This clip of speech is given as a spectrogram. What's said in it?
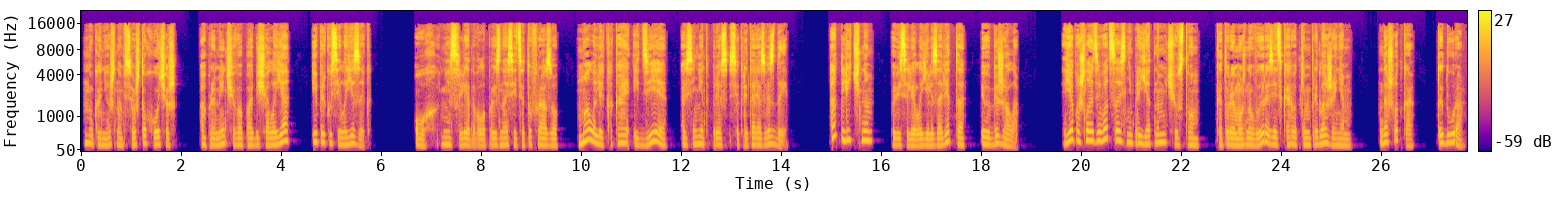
«Ну, конечно, все, что хочешь», — опрометчиво пообещала я и прикусила язык. Ох, не следовало произносить эту фразу. Мало ли, какая идея осенит пресс-секретаря «Звезды». «Отлично», — повеселела Елизавета и убежала. Я пошла одеваться с неприятным чувством, которое можно выразить коротким предложением. «Да шутка, ты дура».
